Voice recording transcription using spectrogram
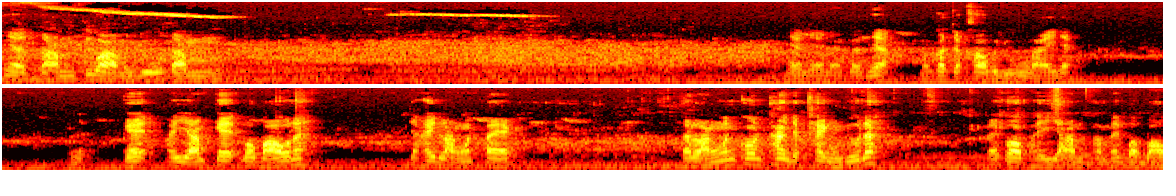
เนี่ยตามที่ว่ามันอยู่ตามเนี่ยเนี่ยเนี่ยแบบเนี้ยมันก็จะเข้าไปยุ้งไหนเนี่ยแกะพยายามแกะเบาๆนะ อย่าให้หลังมันแตก แต่หลังมันค่อนข้างจะแข็งอยู่นะ แต่ก็พยายามทำให้เบา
